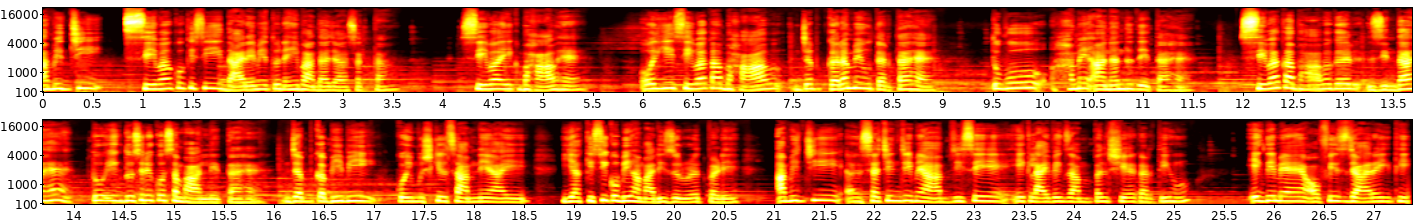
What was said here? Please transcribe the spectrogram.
अमित जी सेवा को किसी दायरे में तो नहीं बांधा जा सकता। सेवा एक भाव है और ये सेवा का भाव जब कर्म में उतरता है तो वो हमें आनंद देता है। सेवा का भाव अगर ज़िंदा है तो एक दूसरे को संभाल लेता है। जब कभी भी कोई मुश्किल सामने आए या किसी को भी हमारी ज़रूरत पड़े, अमित जी, सचिन जी, मैं आप जी से एक लाइव एग्जांपल शेयर करती हूँ। एक दिन मैं ऑफ़िस जा रही थी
